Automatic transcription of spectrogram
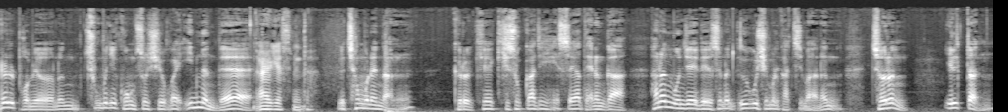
를 보면은 충분히 공소시효가 있는데 알겠습니다. 그 청문회 날 그렇게 기소까지 했어야 되는가 하는 문제에 대해서는 의구심을 갖지만은 저는 일단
